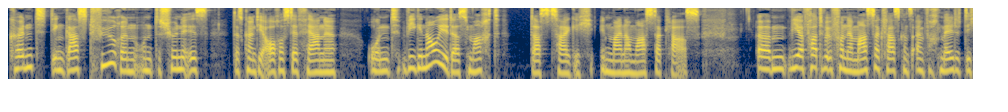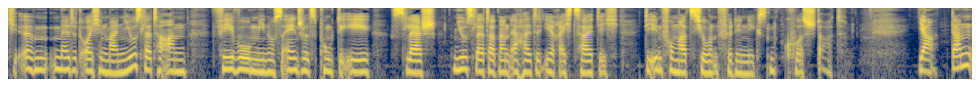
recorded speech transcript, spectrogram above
könnt den Gast führen und das Schöne ist, das könnt ihr auch aus der Ferne. Und wie genau ihr das macht, das zeige ich in meiner Masterclass. Ähm, wie erfahrt ihr von der Masterclass? Ganz einfach, meldet, dich, ähm, meldet euch in meinen Newsletter an, fevo-angels.de slash Newsletter, dann erhaltet ihr rechtzeitig die Informationen für den nächsten Kursstart. Ja, dann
